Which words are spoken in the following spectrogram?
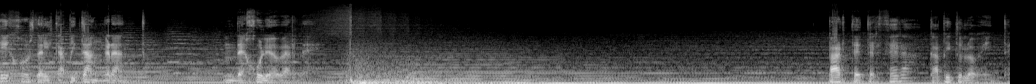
Hijos del capitán Grant, de Julio Verne. Parte tercera, capítulo 20.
